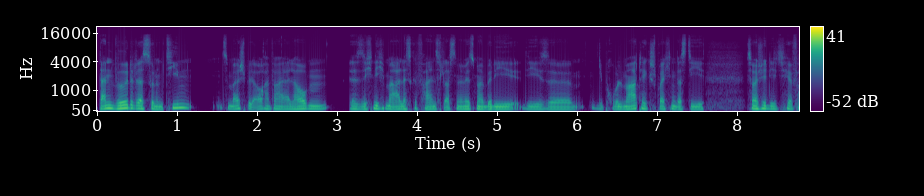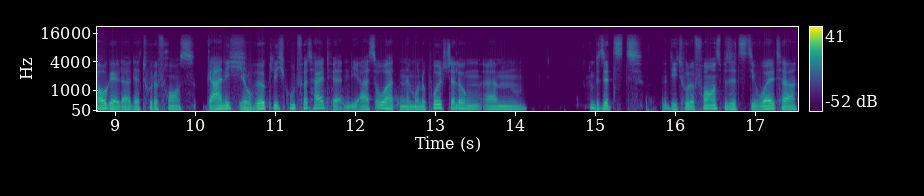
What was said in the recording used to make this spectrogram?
Dann würde das so einem Team zum Beispiel auch einfach erlauben, äh, sich nicht mal alles gefallen zu lassen. Wenn wir jetzt mal über die, diese, die Problematik sprechen, dass die zum Beispiel die TV-Gelder der Tour de France gar nicht Jo. wirklich gut verteilt werden. Die ASO hat eine Monopolstellung, ähm, besitzt die Tour de France, besitzt die Vuelta,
